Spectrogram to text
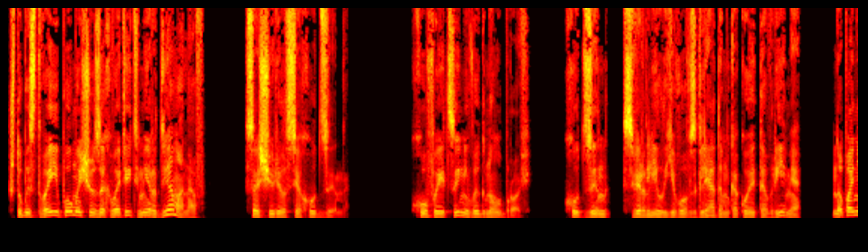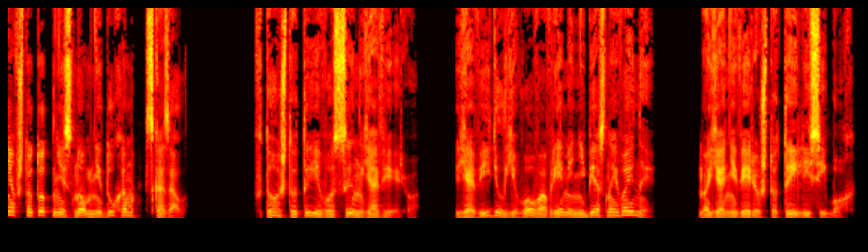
чтобы с твоей помощью захватить мир демонов?» – сощурился Худзин. Хуфэйцинь выгнул бровь. Худзин сверлил его взглядом какое-то время, но поняв, что тот ни сном, ни духом, сказал. «В то, что ты его сын, я верю. Я видел его во время Небесной войны. Но я не верю, что ты лисий бог.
